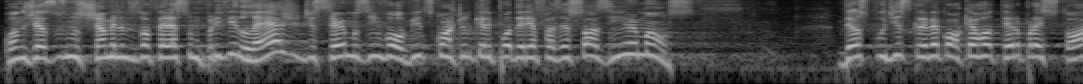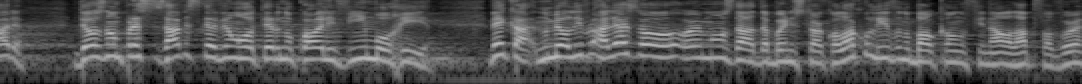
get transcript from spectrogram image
Quando Jesus nos chama, ele nos oferece um privilégio de sermos envolvidos com aquilo que ele poderia fazer sozinho, irmãos. Deus podia escrever qualquer roteiro para a história. Deus não precisava escrever um roteiro no qual ele vinha e morria. Vem cá, no meu livro, aliás, ô, irmãos da, da Burn Store, coloca o livro no balcão no final lá, por favor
